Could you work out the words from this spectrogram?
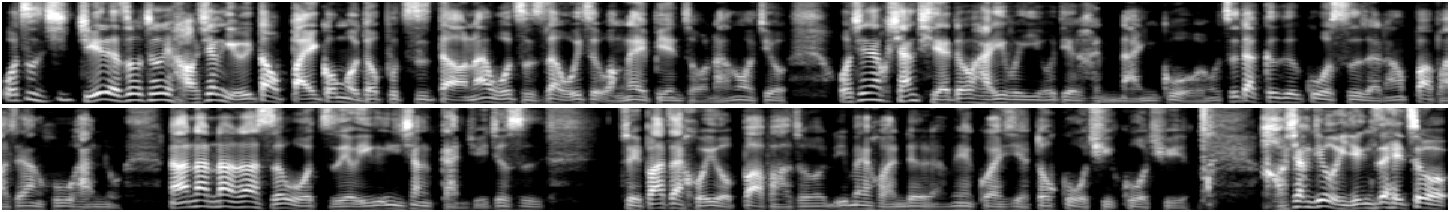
我只觉得说，就好像有一道白光，我都不知道。然后我只知道我一直往那边走，然后就我现在想起来都还以为有点很难过。我知道哥哥过世了，然后爸爸这样呼喊我，然后那那那时候我只有一个印象感觉就是。嘴巴在回我爸爸说：“你卖还乐了，没有关系，都过去过去了，好像就已经在做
